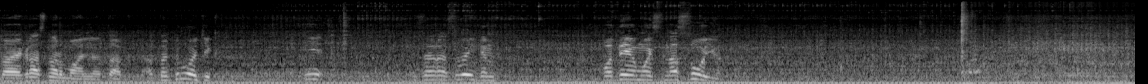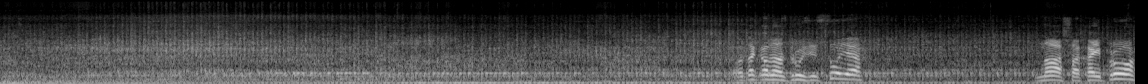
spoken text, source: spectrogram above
Так, якраз нормально. Так, автопілотик. І зараз вийдемо, подивимось на сою. Отака у нас, друзі, соя. Наша Хайпро.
